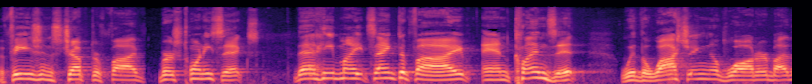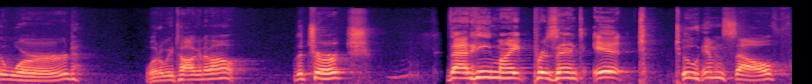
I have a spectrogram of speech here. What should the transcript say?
Ephesians chapter 5 verse 26 that he might sanctify and cleanse it with the washing of water by the word. What are we talking about the church that he might present it to himself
